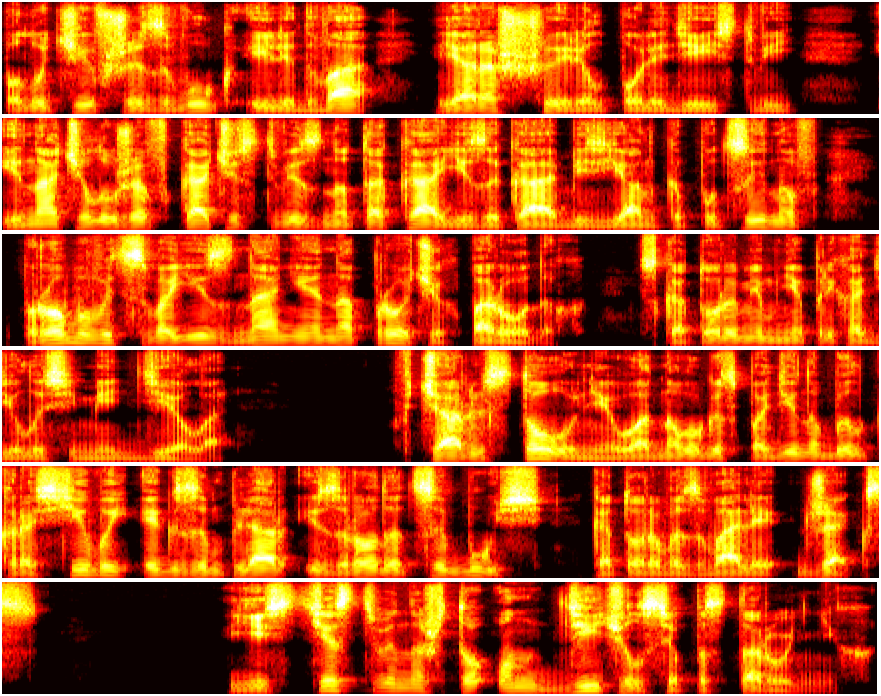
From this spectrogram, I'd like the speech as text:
Получивший звук или два, я расширил поле действий и начал уже в качестве знатока языка обезьян-капуцинов пробовать свои знания на прочих породах, с которыми мне приходилось иметь дело. В Чарльстоуне у одного господина был красивый экземпляр из рода Цибусь, которого звали Джекс. Естественно, что он дичился посторонних,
